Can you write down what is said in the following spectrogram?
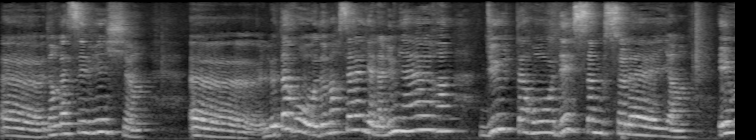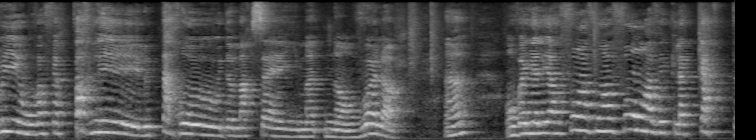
euh, dans la série euh, Le tarot de Marseille à la lumière du tarot des cinq soleils. Et oui, on va faire parler le tarot de Marseille maintenant, voilà. Hein? On va y aller à fond, à fond, à fond avec la carte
